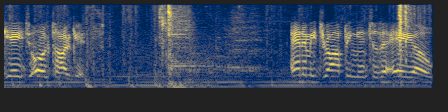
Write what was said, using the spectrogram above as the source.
Engage all targets. Enemy dropping into the AO.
